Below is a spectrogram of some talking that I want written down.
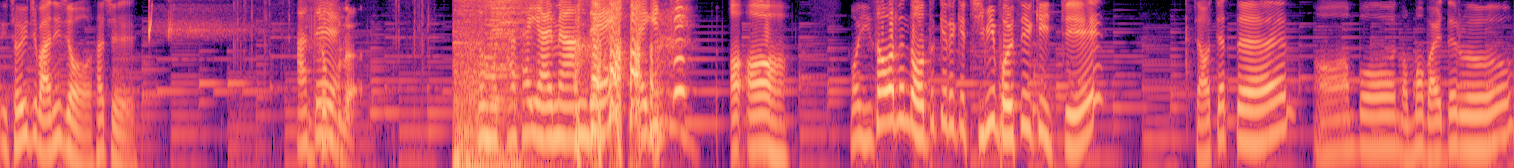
이 저희 집 아니죠 사실. 아들. 미쳤구나. 너무 자세히 알면 안돼. 알겠지? 어어. 어, 이사 왔는데 어떻게 이렇게 짐이 벌써 이렇게 있지? 자 어쨌든 어 한번 엄마 말대로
